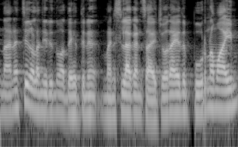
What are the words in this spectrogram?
നനച്ചു കളഞ്ഞിരുന്നു അദ്ദേഹത്തിന് മനസ്സിലാക്കാൻ സാധിച്ചു. അതായത് പൂർണമായും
